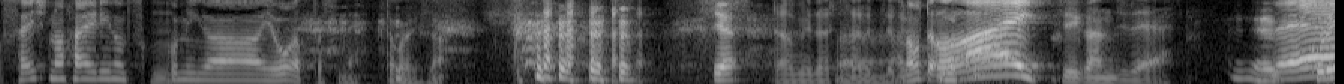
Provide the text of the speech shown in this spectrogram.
最初の入りのツッコミが弱かったですね、高木さん。いや、ダメ出しされてるあの、。もっと、おーいっていう感じで、えぜこれ、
